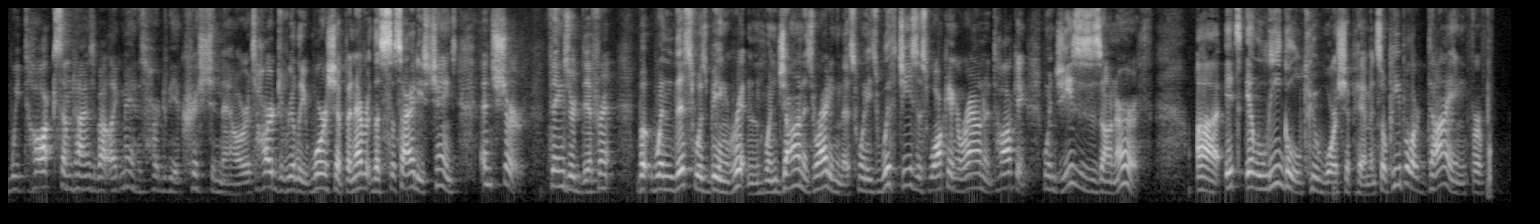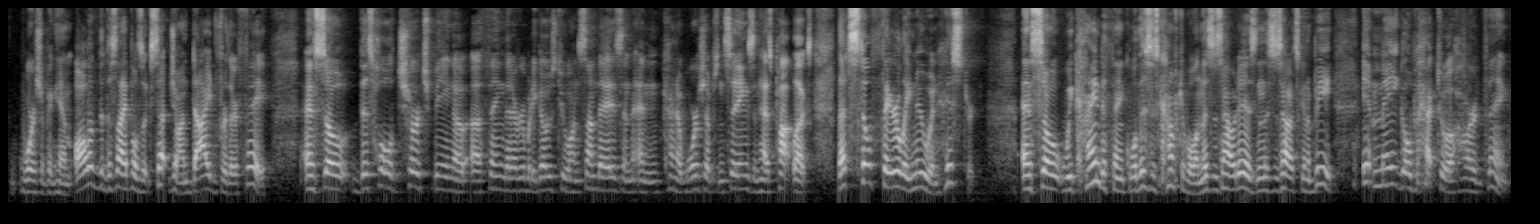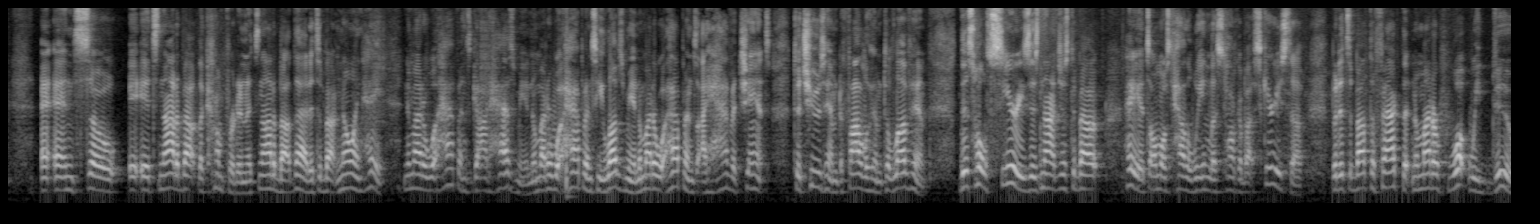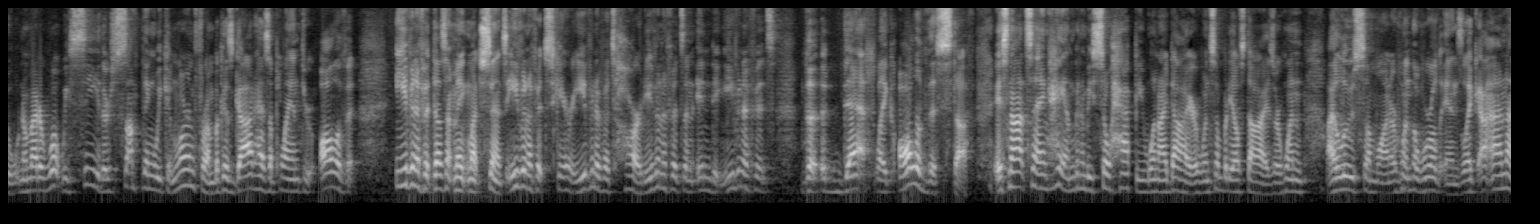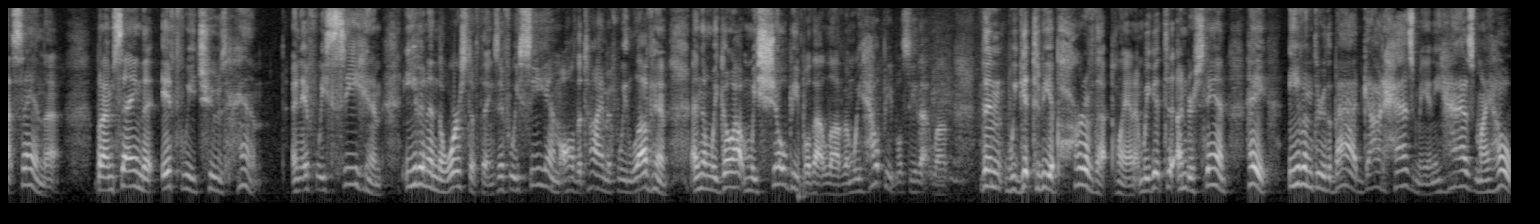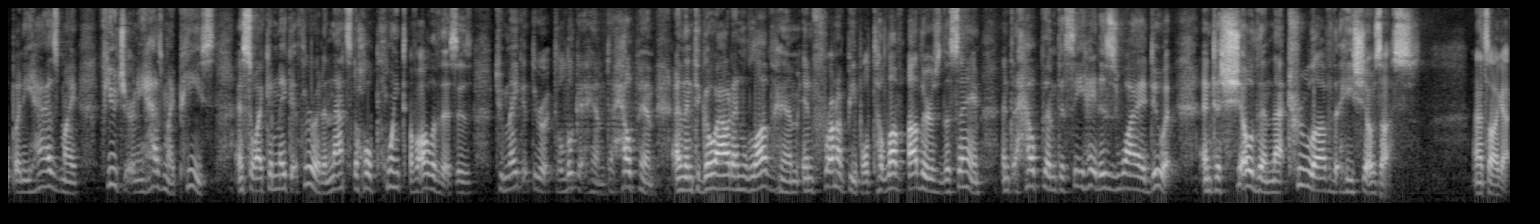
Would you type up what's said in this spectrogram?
we talk sometimes about, like, man, it's hard to be a Christian now, or it's hard to really worship, and ever, the society's changed. And sure, things are different. But when this was being written, when John is writing this, when he's with Jesus walking around and talking, when Jesus is on earth, uh, it's illegal to worship him. And so people are dying for worshiping him. All of the disciples, except John, died for their faith. And so, this whole church being a, a, thing that everybody goes to on Sundays and, and kind of worships and sings and has potlucks, that's still fairly new in history. And so, we kind of think, well, this is comfortable and this is how it is and this is how it's going to be. It may go back to a hard thing. And, and so, it's not about the comfort and it's not about that. It's about knowing, hey, no matter what happens, God has me. And no matter what happens, He loves me. And no matter what happens, I have a chance to choose Him, to follow Him, to love Him. This whole series is not just about, hey, it's almost Halloween, let's talk about scary stuff. But it's about the fact that no matter what we do, no matter what we see, there's something we can learn from because God has a plan through all of it even if it doesn't make much sense, even if it's scary, even if it's hard, even if it's an ending, even if it's the uh, death, like all of this stuff. It's not saying, hey, I'm going to be so happy when I die or when somebody else dies or when I lose someone or when the world ends. Like, I'm not saying that. But I'm saying that if we choose Him, and if we see him, even in the worst of things, if we see him all the time, if we love him, and then we go out and we show people that love and we help people see that love, then we get to be a part of that plan and we get to understand hey, even through the bad, God has me and He has my hope and He has my future and He has my peace. And so I can make it through it. And that's the whole point of all of this is to make it through it, to look at Him, to help Him, and then to go out and love Him in front of people, to love others the same, and to help them to see, hey, this is why I do it, and to show them that true love that He shows us. And that's all I got.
